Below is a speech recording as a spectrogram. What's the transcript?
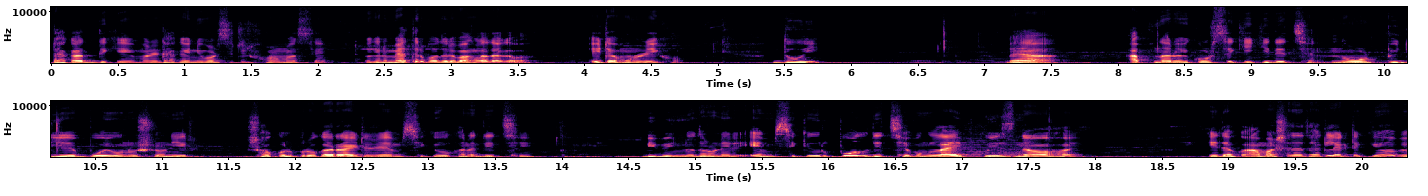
ঢাকার দিকে মানে ঢাকা ইউনিভার্সিটির ফর্ম আছে, ওখানে ম্যাথের বদলে বাংলা দাগাবা এটা মনে রেখো। দুই, ভাইয়া, আপনার ওই কোর্সে কী কী দিচ্ছেন? নোট পিডিএফ বই অনুসরণীর সকল প্রকার রাইটারের এমসিকিউ ওখানে দিচ্ছি। বিভিন্ন ধরনের এমসিকিউর পোল দিচ্ছে এবং লাইভ কুইজ নেওয়া হয়। এই দেখো, আমার সাথে থাকলে একটা কী হবে?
